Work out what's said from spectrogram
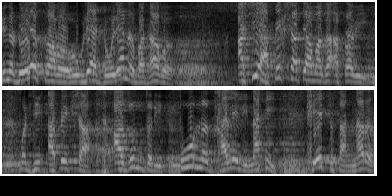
तिनं डोळं व्हावं उघड्या डोळ्यानं बघावं. अशी अपेक्षा त्यामागं असावी. पण ही अपेक्षा अजून तरी पूर्ण झालेली नाही. हेच सांगणारं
